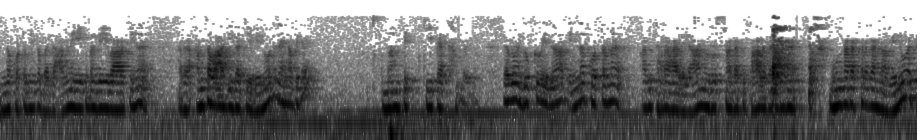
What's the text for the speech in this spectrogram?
ඉන්නකොට මේක බදාන්නේ ඒකම වේවා කියන අර අන්තවාදී ගතිය වෙනකොට දැන් අපිට මම කීපයක් හම්බ වෙනවා. ඒකම දුක් වේදනාවක් එන්නකොටම අපි තරහ වෙලා නුරුස්නාට අපි පාල කරගෙන මුන්නර කරගන්න වෙනුවට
